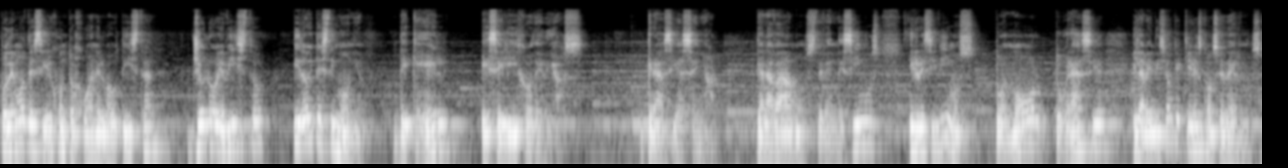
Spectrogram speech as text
podemos decir junto a Juan el Bautista, yo lo he visto y doy testimonio de que Él es el Hijo de Dios. Gracias Señor. Te alabamos, te bendecimos y recibimos tu amor, tu gracia y la bendición que quieres concedernos.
